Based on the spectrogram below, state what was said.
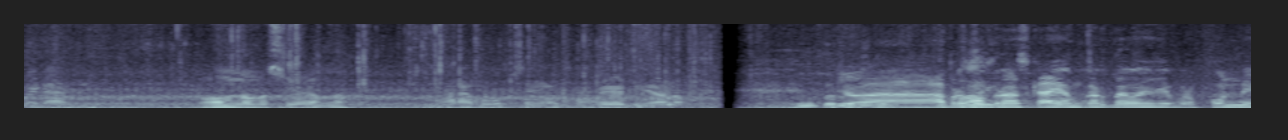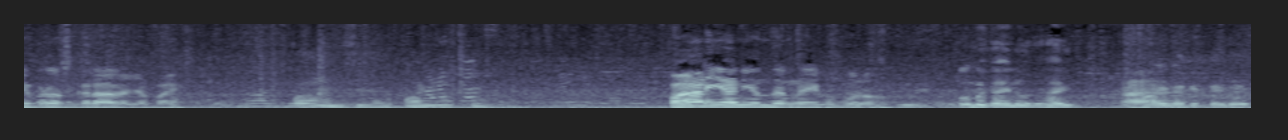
બેટા ઓમ નમઃ શિવાય એમ ને? મારા ઓછા રેડી હાલો જો આપણે તો બ્રશ કાયમ કરતા હોય છે પણ ફોનની બ્રશ કરાવે છે ભાઈ. પાણી છે પાણી નથી. પાણી આની અંદર નહીં બોલો. તો કઈ કાંઈ ન થાય. પાણી નાખી કઈ થાય.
